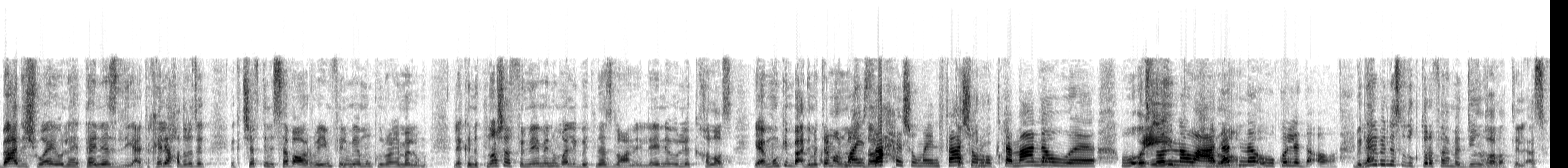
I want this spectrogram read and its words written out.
بعد شوية يقول لها تنازلي يعني تخيلي حضرتك اكتشفت إن 47% ممكن يروح يملوا لكن 12% منهم قال لك بيتنازلوا عن لأن يقول لك خلاص يعني ممكن بعد ما تعمل ما محضر يصحش وما ينفعش. ومجتمعنا آه. وأصولنا. وعاداتنا آه، وكل آه. ده آه بجانب. الناس الدكتوره فاهمه الدين غلط للأسف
